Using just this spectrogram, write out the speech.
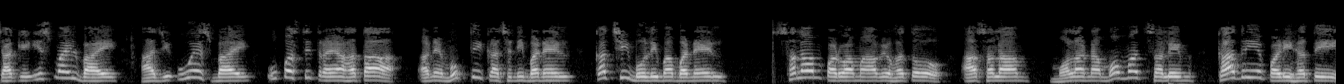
ચાકી ઇસ્માઇલભાઈ હાજી ઉએસભાઈ ઉપસ્થિત રહ્યા હતા અને મુક્તિ કચ્છની બનેલ, કચ્છી બોલીમાં બનેલ સલામ પડવામાં આવ્યો હતો. આ સલામ મૌલાના મોહમ્મદ સલીમ કાદરીએ પડી હતી.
